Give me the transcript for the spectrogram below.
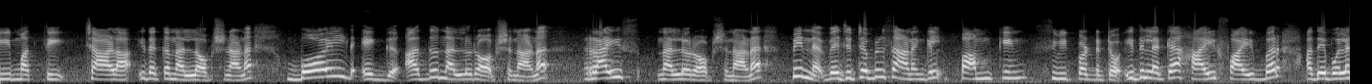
ഈ മത്തി ചാള ഇതൊക്കെ നല്ല ഓപ്ഷനാണ് ബോയിൽഡ് എഗ്ഗ് അത് നല്ലൊരു ഓപ്ഷനാണ് റൈസ് നല്ലൊരു ഓപ്ഷനാണ് പിന്നെ വെജിറ്റബിൾസ് ആണെങ്കിൽ പംകിൻ സ്വീറ്റ് പൊട്ടറ്റോ ഇതിലൊക്കെ ഹൈ ഫൈബർ അതേപോലെ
